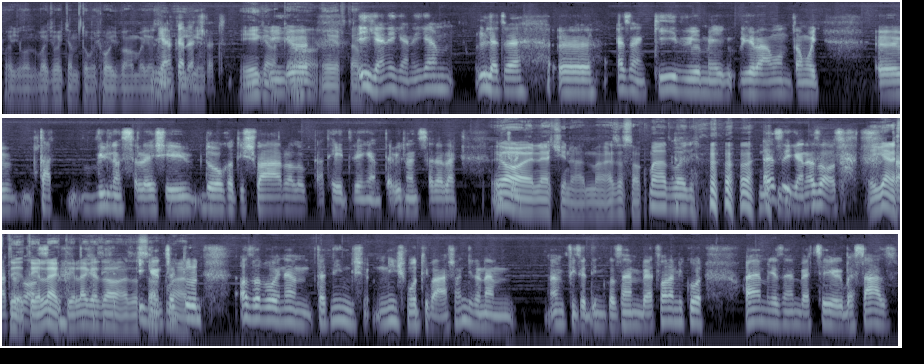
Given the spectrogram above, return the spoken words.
hogy, vagy, vagy nem tudom, hogy hogy van. Vagy az Milyen kereslet. Igen, így, igen, ö, értem. Igen, igen, igen. Illetve ö, ezen kívül még ugye már mondtam, hogy Ö, tehát villanyszerelési dolgokat is vállalok, tehát hétvégente villanyszerelek. Jaj, úgy, ne csináld már, ez a szakmád vagy? ez igen, ez az. Igen, ez, ez tényleg, az. tényleg ez a, ez a Igen, szakmád? csak tudod, az a baj, nem, tehát nincs, nincs motivás, annyira nem, nem fizetik az embert. Valamikor, ha elmegy az ember cégekbe 100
